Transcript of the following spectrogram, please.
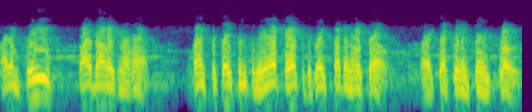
Item two, five dollars and a half. Transportation from the airport to the Great Southern Hotel, where I checked in and changed clothes.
